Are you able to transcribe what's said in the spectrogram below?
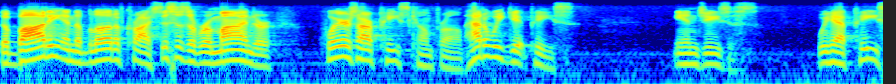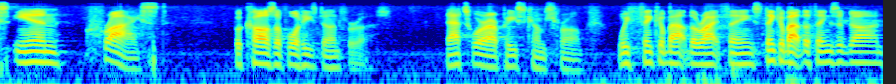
The body and the blood of Christ. This is a reminder where's our peace come from? How do we get peace? In Jesus. We have peace in Christ because of what He's done for us. That's where our peace comes from. We think about the right things, think about the things of God,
